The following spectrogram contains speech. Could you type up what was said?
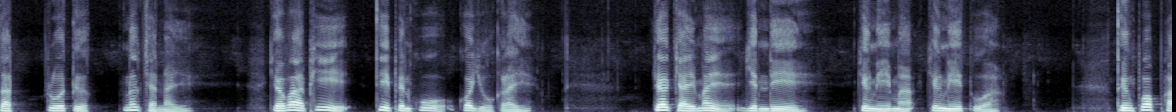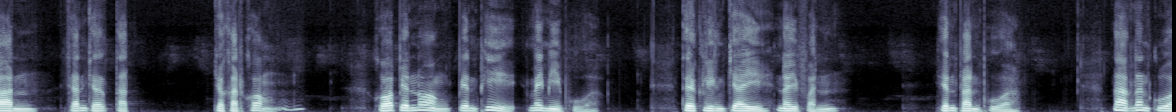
สัตว์ตัวตึก นึกจะไหนจะว่าพี่ที่เป็นคู่ก็อยู่ไกลเลี้ยวใจไม่ยินดี จึงหนีมา จึงหนีตัว ถึงพวกพานฉันจะตัดจะขัดข้อง ขอเป็นน้องเป็นพี่ไม่มีผัว แต่เกลียงใจในฝัน เห็นพันผัว นาคนั่นกลัว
